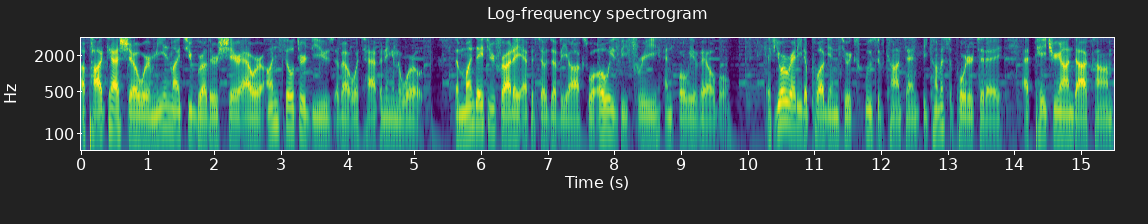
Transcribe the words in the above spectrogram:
a podcast show where me and my two brothers share our unfiltered views about what's happening in the world. The Monday through Friday episodes of The Aux will always be free and fully available. If you're ready to plug into exclusive content, become a supporter today at patreon.com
